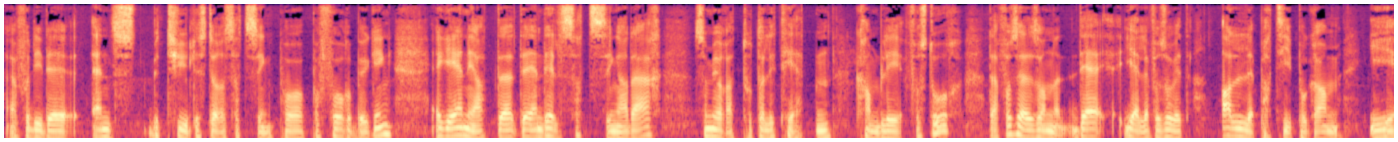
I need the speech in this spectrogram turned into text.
eh, fordi det er en betydelig større satsing på, på forebygging. Jeg er enig i at eh, det er en del satsinger der som gjør at totaliteten kan bli for stor. Derfor er det sånn, det gjelder for så vidt alle partiprogram i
